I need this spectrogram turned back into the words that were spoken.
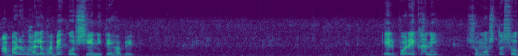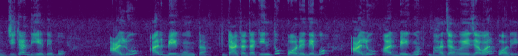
আবারও ভালোভাবে কষিয়ে নিতে হবে। এরপর এখানে সমস্ত সবজিটা দিয়ে দেব। আলু আর বেগুনটা। ডাটাটা কিন্তু পরে দেব। আলু আর বেগুন ভাজা হয়ে যাওয়ার পরে।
